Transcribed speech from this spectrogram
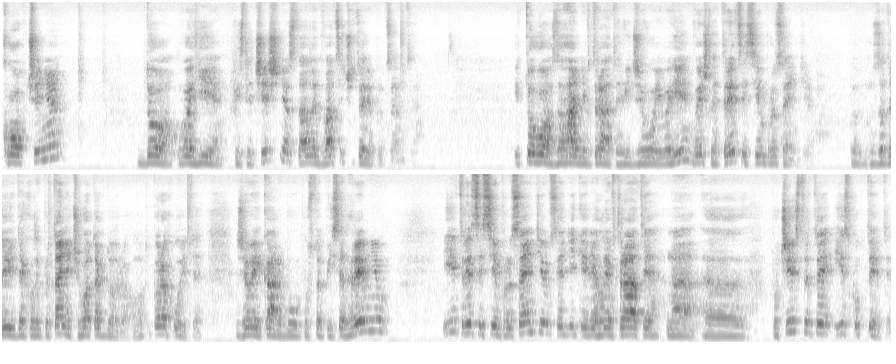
копчення до ваги після чищення стали 24%. І того загальні втрати від живої ваги вийшли 37%. Задають деколи питання, чого так дорого. От порахуйте. Живий кар був по 150 гривнів, і 37% все тільки лягли втрати на е, почистити і скоптити.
